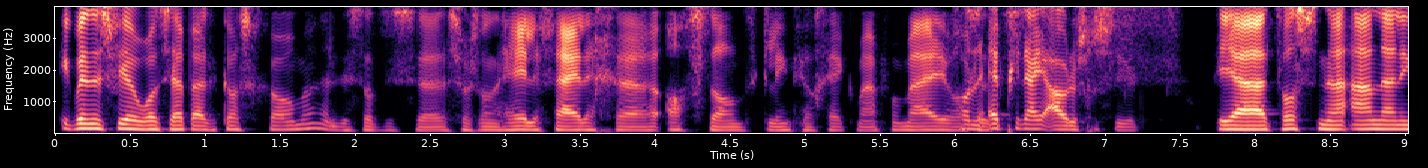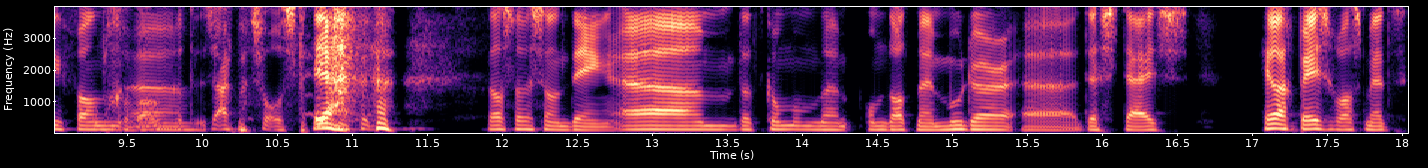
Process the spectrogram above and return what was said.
Ik ben dus via WhatsApp uit de kast gekomen. en Dus dat is eh, een soort van hele veilige afstand. Klinkt heel gek, maar voor mij was Gewoon een het... appje naar je ouders gestuurd. Ja, het was naar aanleiding van... Of gewoon. het is eigenlijk best wel een Ja, statement. dat was wel zo'n ding. Ehm, dat komt om, omdat mijn moeder eh, destijds heel erg bezig was met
